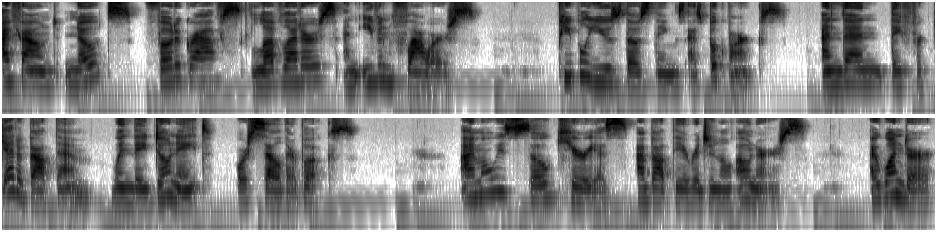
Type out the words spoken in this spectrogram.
I found notes, photographs, love letters, and even flowers. People use those things as bookmarks and then they forget about them when they donate or sell their books. I'm always so curious about the original owners. I wonder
